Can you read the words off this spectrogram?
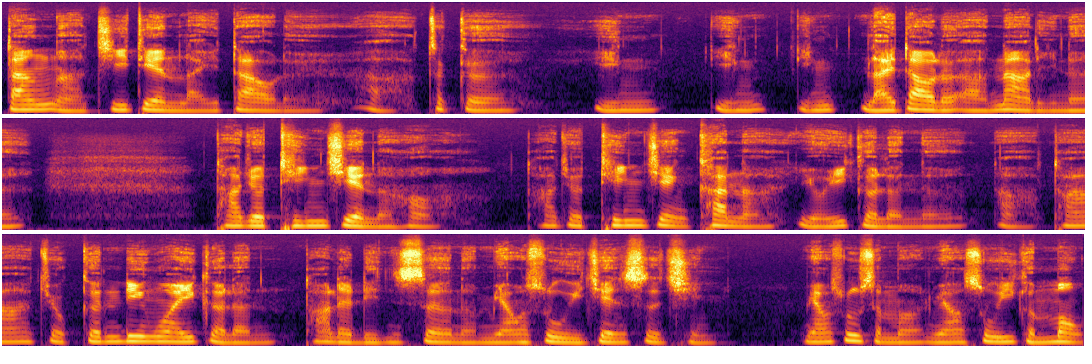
当啊，基甸来到了啊，这个营。迎迎来到了啊那里呢，他就听见了哈，他就听见看啊有一个人呢啊，他就跟另外一个人他的邻舍呢描述一件事情，描述什么？描述一个梦。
